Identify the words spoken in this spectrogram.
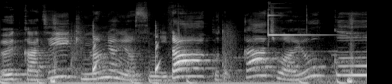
여기까지 김남영이었습니다. 구독과 좋아요 꾹!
